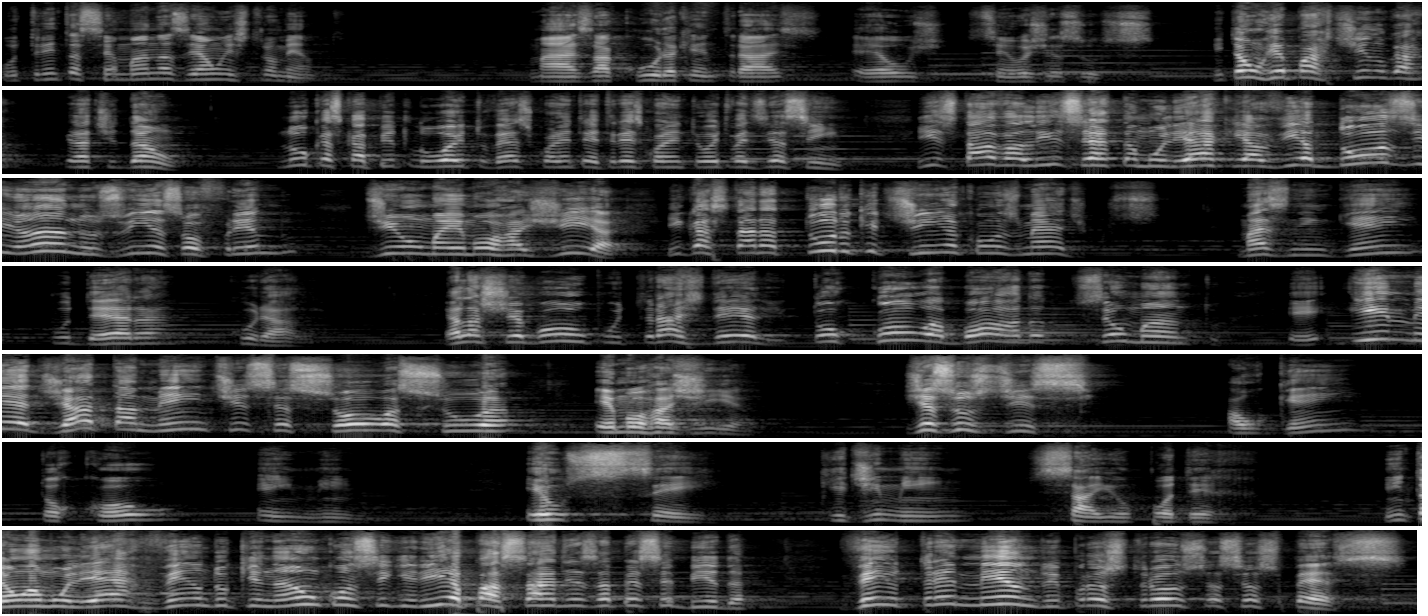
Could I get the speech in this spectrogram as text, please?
O 30 semanas é um instrumento. Mas a cura quem traz é o Senhor Jesus. Então, repartindo gratidão. Lucas capítulo 8, verso 43 e 48 vai dizer assim: estava ali certa mulher que havia 12 anos vinha sofrendo de uma hemorragia e gastara tudo que tinha com os médicos, mas ninguém pudera curá-la. Ela chegou por trás dele, tocou a borda do seu manto e imediatamente cessou a sua hemorragia. Jesus disse: Alguém tocou em mim. Eu sei que de mim saiu poder. Então a mulher, vendo que não conseguiria passar desapercebida, veio tremendo e prostrou-se a seus pés.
